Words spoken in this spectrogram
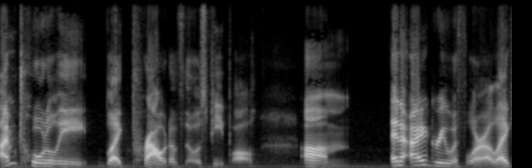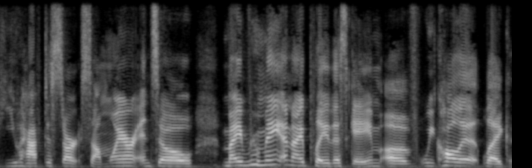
I'm totally like proud of those people. Um, and I agree with Laura. Like you have to start somewhere. And so my roommate and I play this game of we call it like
